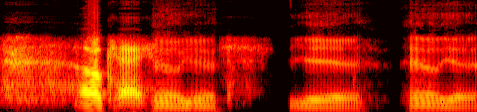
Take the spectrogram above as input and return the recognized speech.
okay." Hell yeah. Yeah. Hell yeah.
